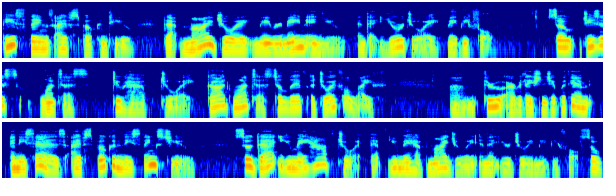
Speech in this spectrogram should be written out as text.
these things I have spoken to you, that my joy may remain in you, and that your joy may be full. So, Jesus wants us to have joy. God wants us to live a joyful life um, through our relationship with Him. And He says, I have spoken these things to you so that you may have joy, that you may have my joy, and that your joy may be full. So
